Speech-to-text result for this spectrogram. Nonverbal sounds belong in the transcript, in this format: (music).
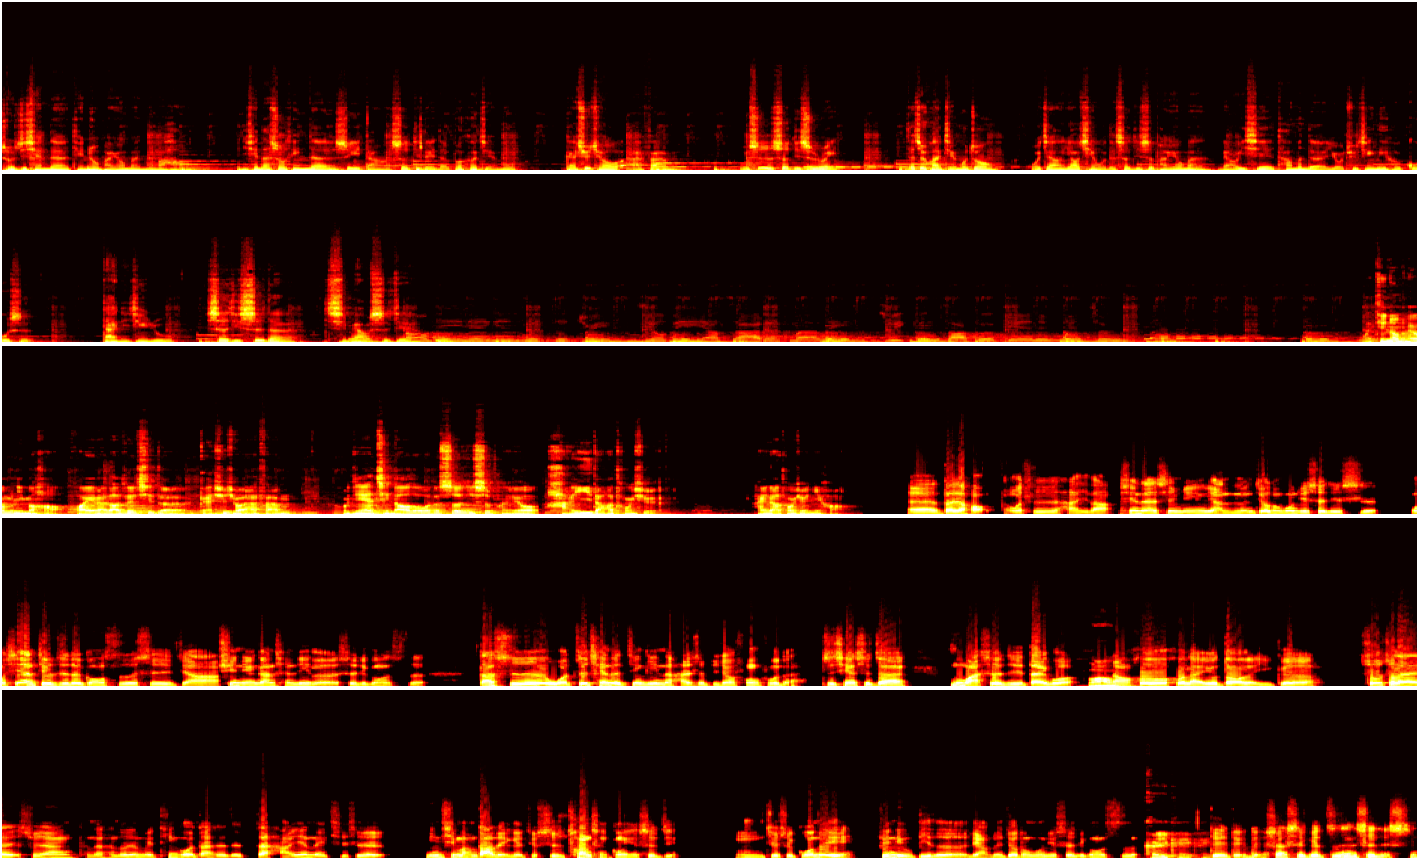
手机前的听众朋友们，你们好！你现在收听的是一档设计类的播客节目《改需求 FM》，我是设计师 Rain。在这款节目中，我将邀请我的设计师朋友们聊一些他们的有趣经历和故事，带你进入设计师的奇妙世界。听众朋友们，你们好，欢迎来到这期的改需求 FM。我今天请到了我的设计师朋友韩益达同学。韩益达同学，你好。呃，大家好，我是韩益达，现在是一名两轮交通工具设计师。我现在就职的公司是一家去年刚成立的设计公司，但是我之前的经历呢还是比较丰富的。之前是在木马设计待过，然后后来又到了一个。说出来虽然可能很多人没听过，但是在在行业内其实名气蛮大的一个就是创城工业设计，嗯，就是国内最牛逼的两轮交通工具设计公司。可以可以可以。对对对，算是一个资深设计师。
